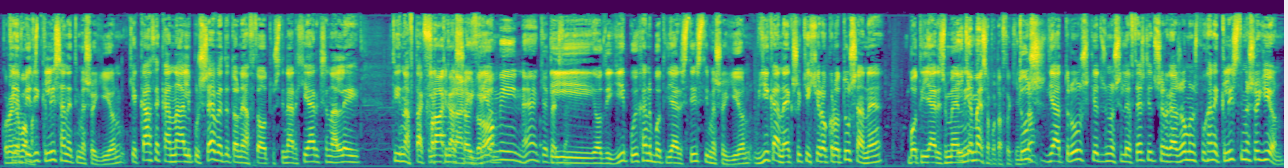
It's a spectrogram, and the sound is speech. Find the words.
Κοροϊδευόμαστε. επειδή κλείσανε τη Μεσογείο και κάθε κανάλι που σέβεται τον εαυτό του στην αρχή άρχισε να λέει τι είναι αυτά κλείνει τη Φράκαραν οι Μεσογείο. δρόμοι, ναι, και τέτοια. Οι οδηγοί που είχαν μποτιλιαριστεί στη Μεσογείο βγήκαν έξω και χειροκροτούσαν μποτιλιαρισμένοι Ή και μέσα από τα αυτοκίνητα. τους γιατρούς και τους νοσηλευτές και τους εργαζόμενους που είχαν κλείσει τη Μεσογείο.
